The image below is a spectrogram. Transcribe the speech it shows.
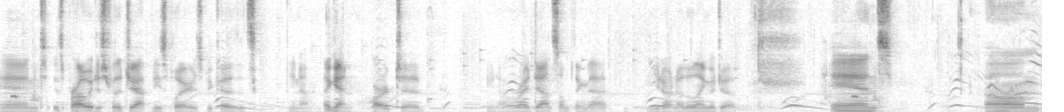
and it's probably just for the Japanese players because it's, you know, again, hard to, you know, write down something that you don't know the language of. And, um,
